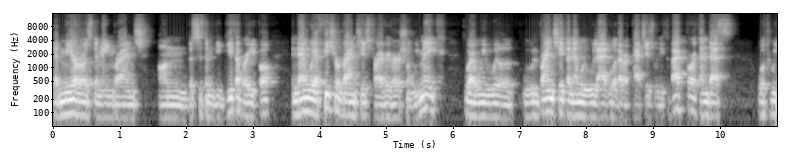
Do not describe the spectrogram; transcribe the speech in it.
that mirrors the main branch on the systemd GitHub repo. And then we have feature branches for every version we make where we will we will branch it and then we will add whatever patches we need to backport. And that's what we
